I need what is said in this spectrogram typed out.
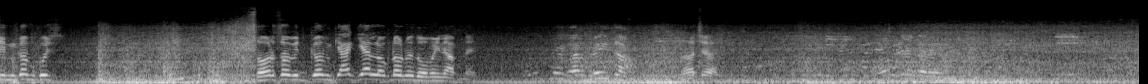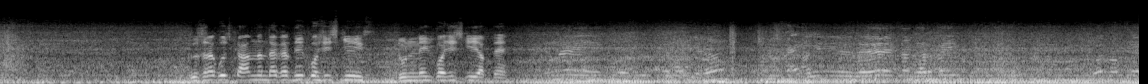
इनकम कुछ सोर्स ऑफ़ इनकम क्या किया लॉकडाउन में दो महीने आपने? घर पे ही था। अच्छा। दूसरा कुछ काम धंधा करने की कोशिश की ढूँढने की कोशिश की आपने? घर पे ही बस अपने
